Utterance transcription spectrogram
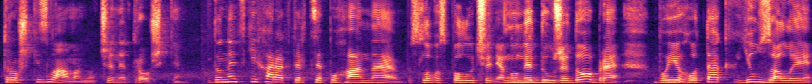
трошки зламано, чи не трошки. Донецький характер це погане словосполучення, ну не дуже добре, бо його так юзали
